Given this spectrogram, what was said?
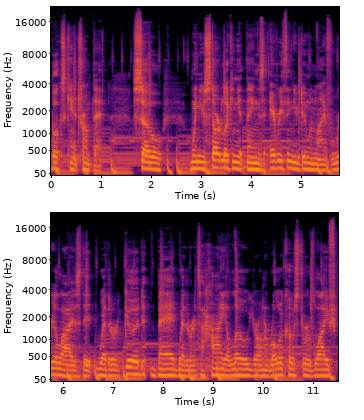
Books can't trump that. So, when you start looking at things, everything you do in life, realize that whether good, bad, whether it's a high, a low, you're on a roller coaster of life,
